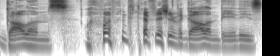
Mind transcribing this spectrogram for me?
golems. What would the definition of a golem be? These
